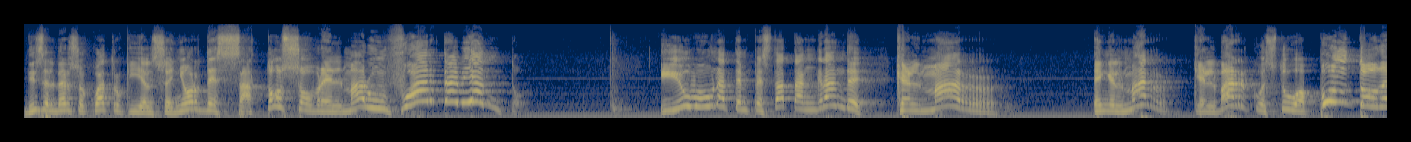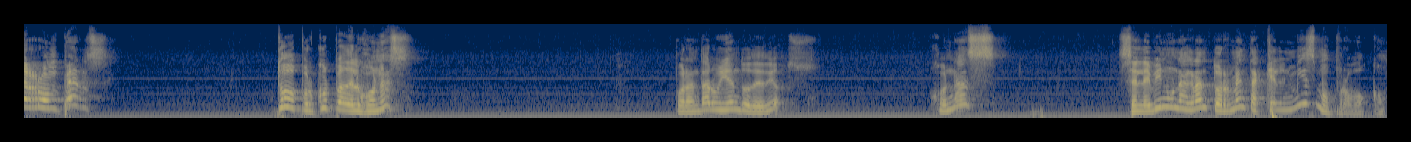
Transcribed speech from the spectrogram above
Dice el verso 4 que el Señor desató sobre el mar un fuerte viento. Y hubo una tempestad tan grande que el mar, en el mar, que el barco estuvo a punto de romperse. Todo por culpa del Jonás. Por andar huyendo de Dios. Jonás se le vino una gran tormenta que él mismo provocó.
